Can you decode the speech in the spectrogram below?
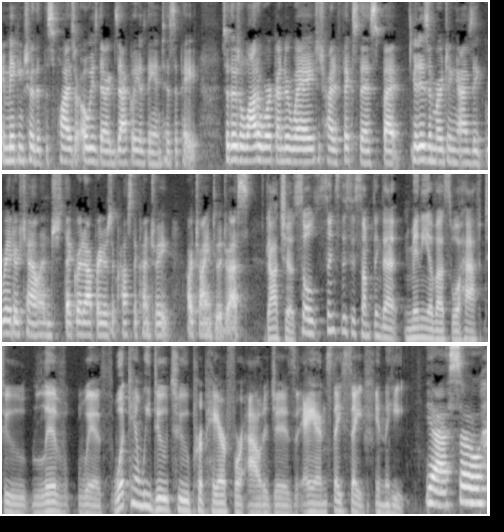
in making sure that the supplies are always there exactly as they anticipate. So there's a lot of work underway to try to fix this but it is emerging as a greater challenge that grid operators across the country are trying to address Gotcha. So, since this is something that many of us will have to live with, what can we do to prepare for outages and stay safe in the heat? Yeah, so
